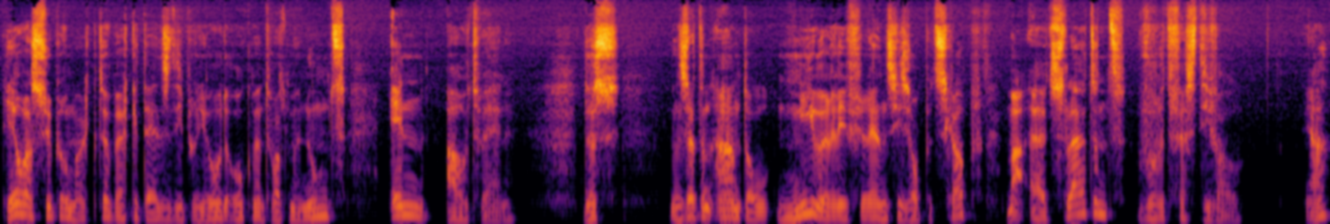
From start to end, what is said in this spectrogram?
Heel wat supermarkten werken tijdens die periode ook met wat men noemt in-oud-wijnen. Dus men zet een aantal nieuwe referenties op het schap, maar uitsluitend voor het festival. Ja?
